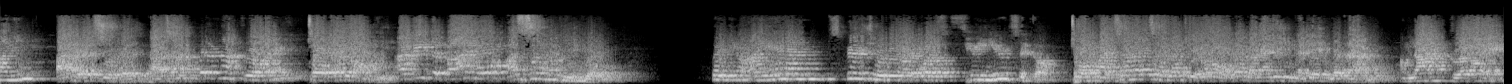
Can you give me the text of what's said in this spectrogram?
money, adwa chiwo pacha but I'm not growing. I read the Bible, but you know, I am spiritually where I was three years ago. to achana chana kiroho kaka ne higni adek modamo I'm not growing.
